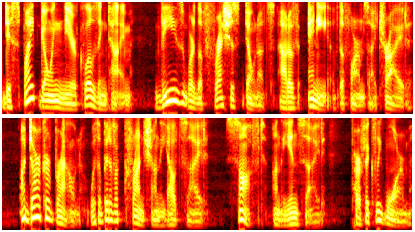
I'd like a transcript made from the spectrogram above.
Despite going near closing time, these were the freshest donuts out of any of the farms I tried. A darker brown with a bit of a crunch on the outside, soft on the inside, perfectly warm,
